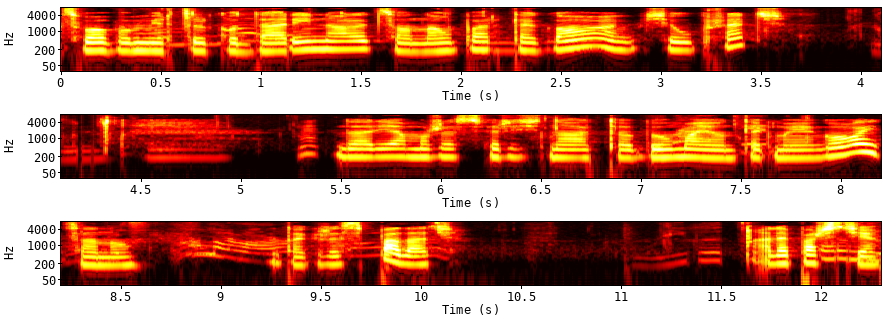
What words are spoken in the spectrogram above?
Sławomir tylko Darii, no ale co, na upartego, jakby się uprzeć? Daria może stwierdzić, no ale to był majątek mojego ojca. No Także spadać. Ale patrzcie,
